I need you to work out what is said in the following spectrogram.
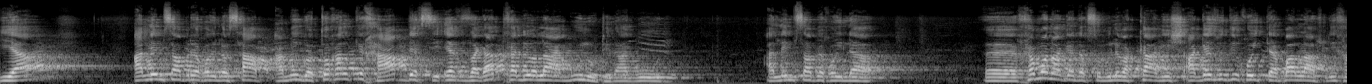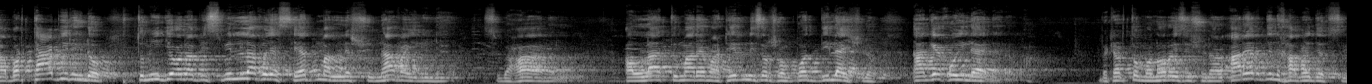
গিয়া আলিম সাবরে কইল সাপ আমি গতকালকে সাপ দেখছি, এক জায়গাত খালি ওলা আগুন উঠির আগুন। আলিম সাহেবে কইলা কেমন আগে দেখছ? বলে, বাক্কা আগে আগে যদি কইতা বাল্লা আসলি, খাবার তাবির হইল, তুমি গিয়ে না বিসমিল্লা কইয়া সেদ মারলে শুনা পাইলি না। সুবাহান আল্লাহ তোমারে মাটির নিচর সম্পদ দিলাইছিল। আগে কইলাই না বেটার তো মনে রয়েছে শোনার আর একদিন খাবে দেখছি।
